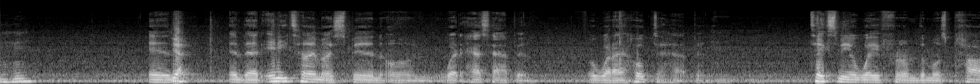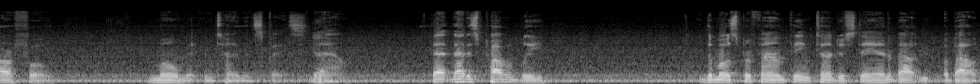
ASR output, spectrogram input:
Mhm. And Yeah. and that any time I spend on what has happened or what I hope to happen takes me away from the most powerful moment in time and space Yeah. now. That that is probably the most profound thing to understand about about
